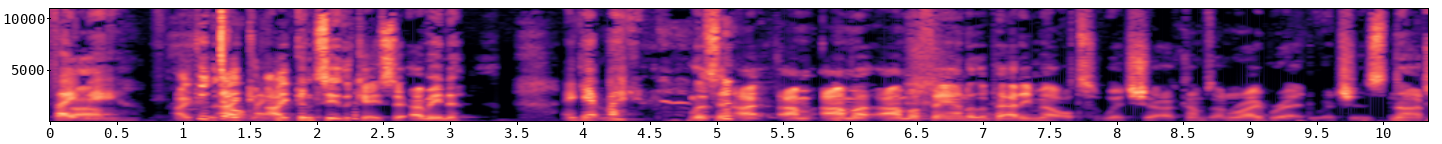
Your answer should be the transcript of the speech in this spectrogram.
Fight me. Um, I can I, I can see the case. I mean, I can't mind. listen, I, I'm I'm a I'm a fan of the patty melt, which uh, comes on rye bread, which is not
